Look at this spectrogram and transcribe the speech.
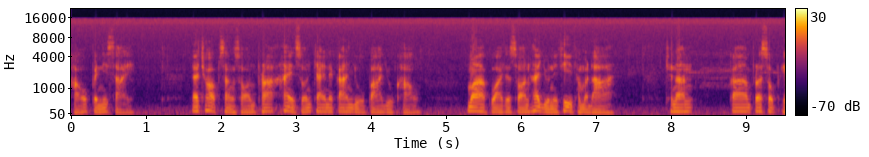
เขาเป็นนิสัย และชอบสั่งสอนพระให้สนใจในการอยู่ป่าอยู่เขา มากกว่าจะสอนให้อยู่ในที่ธรรมดา ฉะนั้นการประสบเห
